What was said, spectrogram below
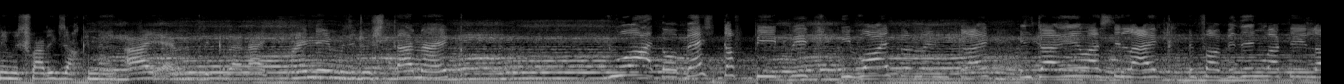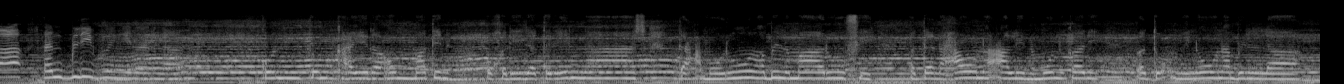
Is Farid Zakir. I am Zikra Naik. My name is Rushta Naik. You are the best of people, evolved for mankind, in telling us to like, and forbidding what they love, and believing in Allah. كنتم خير أمة أخرجت للناس تأمرون بالمعروف وتنحون عن المنكر وتؤمنون بالله my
